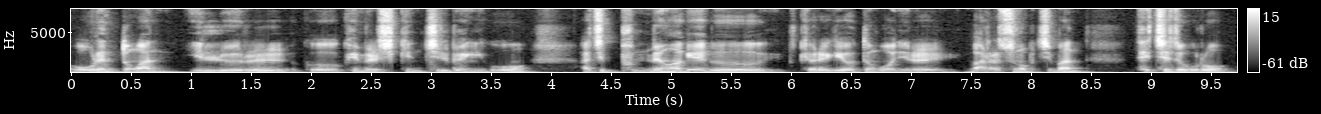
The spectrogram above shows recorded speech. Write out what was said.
오랜 동안 인류를 그 괴멸시킨 질병이고 아직 분명하게 그 결핵의 어떤 원인을 말할 수는 없지만 대체적으로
